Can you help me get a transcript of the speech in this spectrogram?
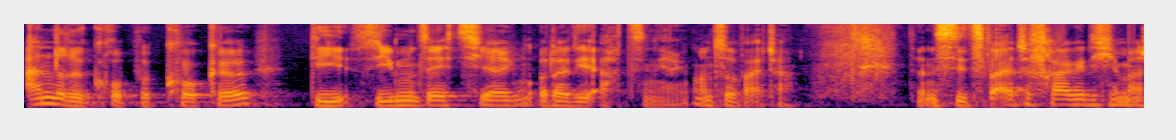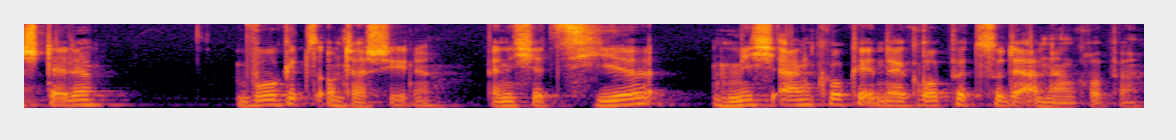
andere Gruppe gucke, die 67-Jährigen oder die 18-Jährigen und so weiter? Dann ist die zweite Frage, die ich immer stelle, wo gibt es Unterschiede? Wenn ich jetzt hier mich angucke in der Gruppe zu der anderen Gruppe.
